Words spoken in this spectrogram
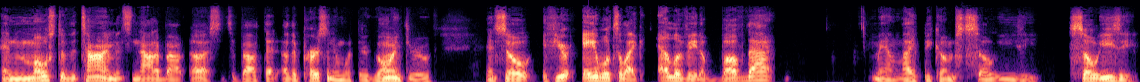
And most of the time, it's not about us. It's about that other person and what they're going through. And so if you're able to like elevate above that, man, life becomes so easy. So easy.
